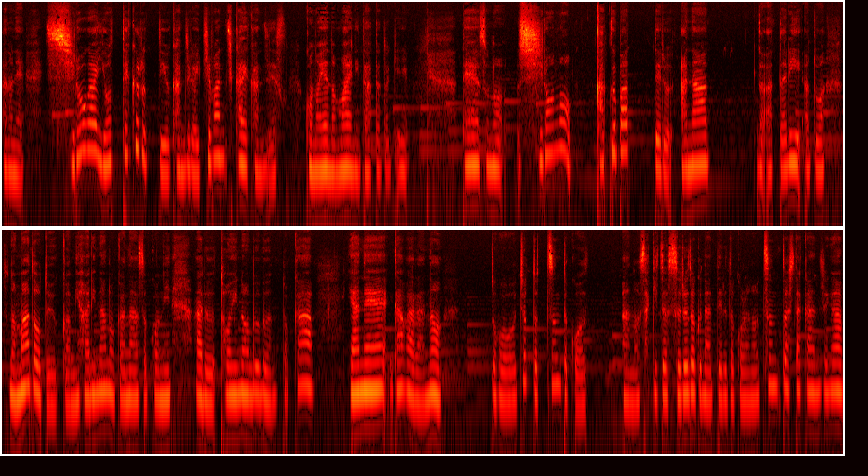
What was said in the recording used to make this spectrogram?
あのね、城が寄ってくるっていう感じが一番近い感じです。この絵の前に立った時に。で、その城の角張ってる穴があったり、あとはその窓というか見張りなのかな、そこにある問いの部分とか、屋根瓦のとちょっとツンとこうあの先っちょ鋭くなってるところのツンとした感じが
